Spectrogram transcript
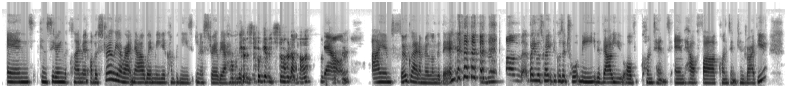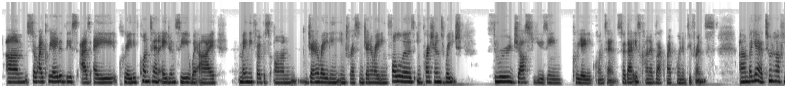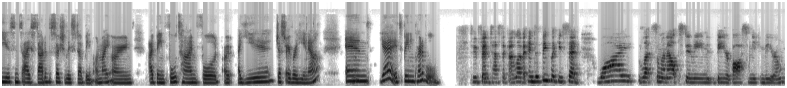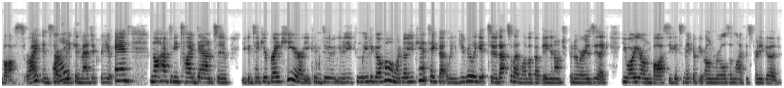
And considering the climate of Australia right now, where media companies in Australia have oh goodness, don't get me started, huh? down. I am so glad I'm no longer there. mm-hmm. um, but it was great because it taught me the value of content and how far content can drive you. Um, so I created this as a creative content agency where I mainly focus on generating interest and generating followers, impressions, reach through just using creative content. So that is kind of like my point of difference. Um, but yeah, two and a half years since I started the Socialista, I've been on my own. I've been full time for a year, just over a year now. And yeah, it's been incredible. Dude, fantastic. I love it. And to think, like you said, why let someone else doing be your boss when you can be your own boss, right? And start right. making magic for you and not have to be tied down to you can take your break here, or you can do, you know, you can leave to go home, or no, you can't take that leave. You really get to that's what I love about being an entrepreneur is like you are your own boss. You get to make up your own rules and life is pretty good.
